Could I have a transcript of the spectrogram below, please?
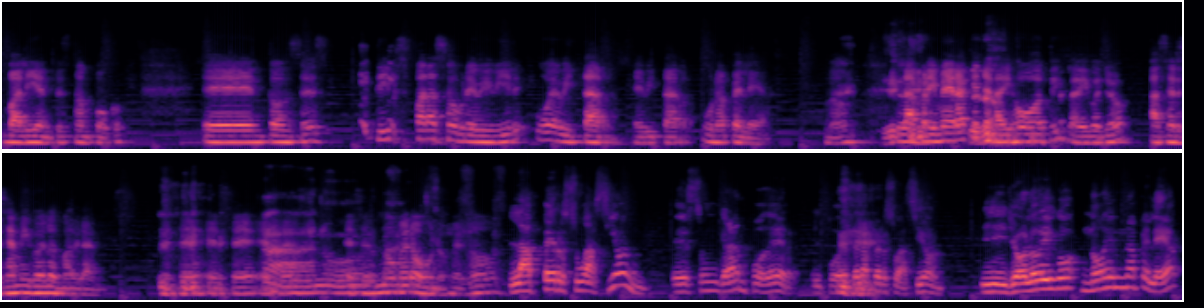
valientes tampoco. Eh, entonces, tips para sobrevivir o evitar, evitar una pelea, ¿no? La primera que ya la dijo Boti, la digo yo, hacerse amigo de los más grandes. Ese, ese, ah, es, no, ese es número uno. Eso... La persuasión es un gran poder, el poder de la persuasión. Y yo lo digo no en una pelea,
